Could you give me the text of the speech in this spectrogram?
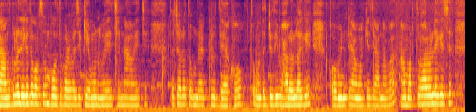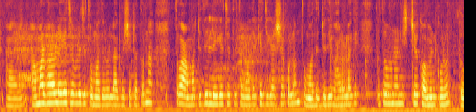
ডান্সগুলো দেখে তো কমসে কম বলতে পারব যে কেমন হয়েছে, না হয়েছে। তো চলো তোমরা একটু দেখো। তোমাদের যদি ভালো লাগে, কমেন্টে আমাকে জানাবা। আমার তো ভালো লেগেছে। আর আমার ভালো লেগেছে বলে যে তোমাদেরও লাগবে, সেটা তো না। তো আমার যদি লেগেছে তো তোমাদেরকে জিজ্ঞাসা করলাম, তোমাদের যদি ভালো লাগে তো তোমরা নিশ্চয়ই কমেন্ট করো। তো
